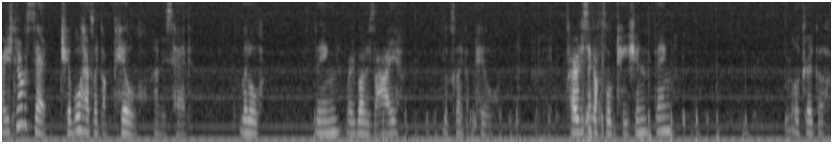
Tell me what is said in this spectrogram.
I just noticed that Gible has like a pill on his head. Little thing right above his eye. Looks like a pill. Probably just like a flotation thing. It looks like a...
